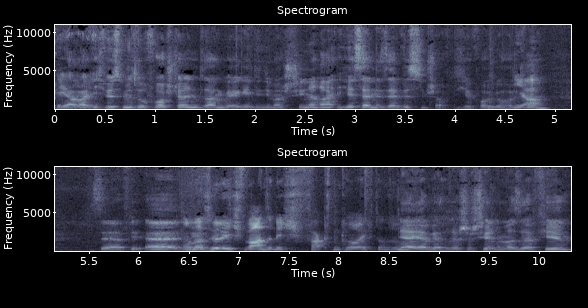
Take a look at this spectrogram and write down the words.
Ja, aber ich würde es mir so vorstellen, sagen wir, er geht in die Maschine rein. Hier ist ja eine sehr wissenschaftliche Folge heute. Ja. Sehr viel. Äh, Und natürlich wahnsinnig faktenkorrekt und so. ja, ja, wir recherchieren immer sehr viel.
